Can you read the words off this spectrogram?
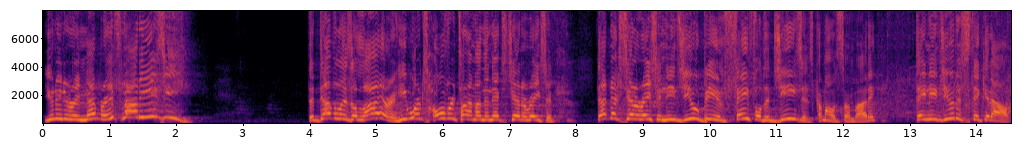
You need to remember it's not easy. The devil is a liar. He works overtime on the next generation. That next generation needs you being faithful to Jesus. Come on, somebody. They need you to stick it out,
